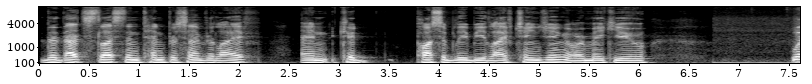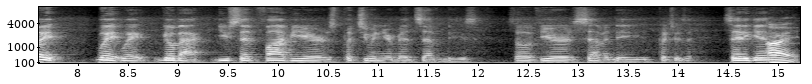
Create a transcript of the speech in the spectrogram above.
That that's less than ten percent of your life, and could possibly be life changing or make you. Wait, wait, wait. Go back. You said five years puts you in your mid seventies. So if you're seventy, put you. Say it again. All right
